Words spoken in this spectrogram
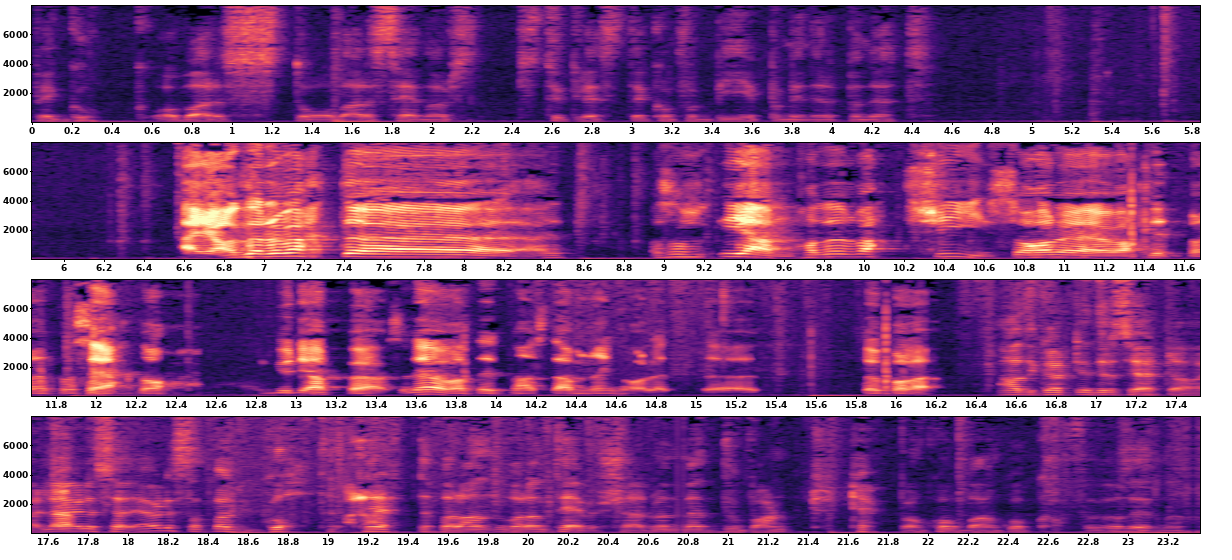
oppi gokk og bare stå der og se når syklister kommer forbi på mindre enn et minutt. Nei, ja, det hadde vært uh, Altså, igjen, hadde det vært ski, så hadde jeg vært litt mer interessert, da. Gud hjelpe. Så det hadde vært litt mer stemning og litt uh, tøffere. Jeg hadde ikke vært interessert da. Jeg ville, jeg ville satt meg godt til rette foran, foran TV-skjermen med et varmt teppe og en kopp kaffe ved siden av.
